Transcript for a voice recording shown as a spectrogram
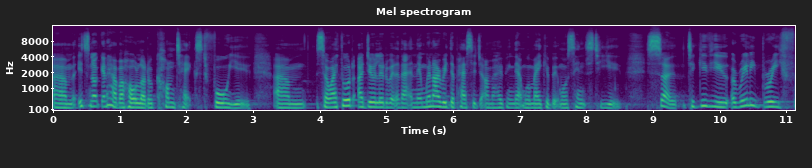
um, it's not going to have a whole lot of context for you. Um, so I thought I'd do a little bit of that. And then when I read the passage, I'm hoping that will make a bit more sense to you. So, to give you a really brief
